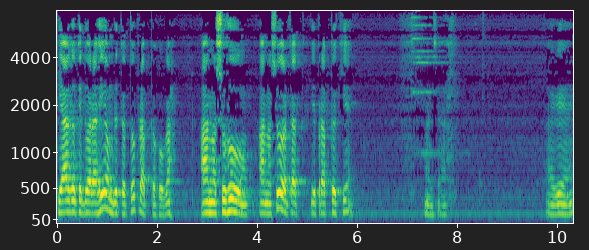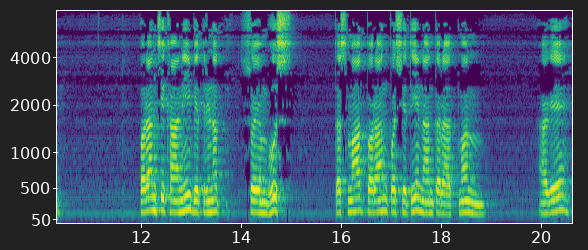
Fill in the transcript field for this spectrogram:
त्याग के द्वारा ही अमृतत्व प्राप्त होगा। आनसु आनसु अर्थात ये प्राप्त किए। अच्छा। आगे। परांची खानी व्यतीर्ण स्वयंभूष तस्मात् परांग पश्यति नान्तरात्मन। आगे।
